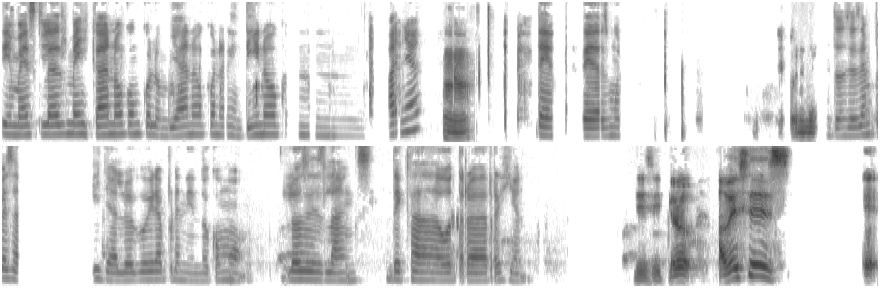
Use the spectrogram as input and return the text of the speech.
si mezclas mexicano con colombiano, con argentino, con España, Mm. te enredas mucho. Entonces empezar y ya luego ir aprendiendo como los slangs de cada otra región. Sí, sí, pero a veces eh,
